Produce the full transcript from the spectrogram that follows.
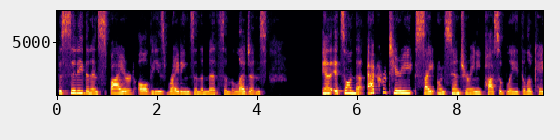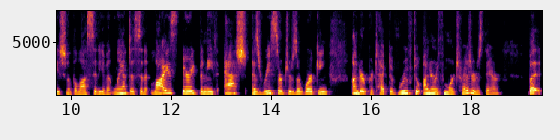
the city that inspired all these writings and the myths and the legends and it's on the Akrotiri site on Santorini, possibly the location of the lost city of Atlantis. And it lies buried beneath ash as researchers are working under protective roof to unearth more treasures there. But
